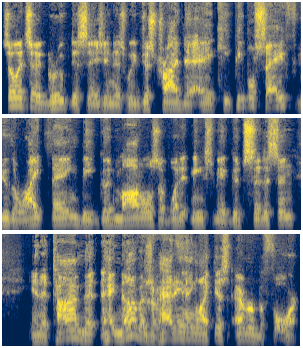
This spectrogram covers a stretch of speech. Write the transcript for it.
So it's a group decision as we've just tried to a keep people safe, do the right thing, be good models of what it means to be a good citizen in a time that hey, none of us have had anything like this ever before.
